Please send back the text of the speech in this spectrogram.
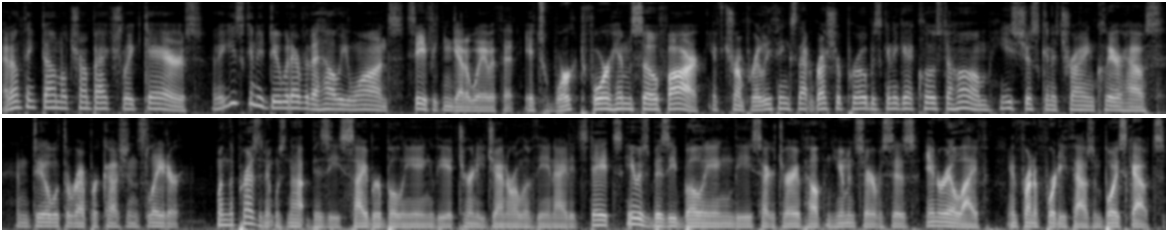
I don't think Donald Trump actually cares. I think he's going to do whatever the hell he wants. See if he can get away with it. It's worked for him so far. If Trump really thinks that Russia probe is going to get close to home, he's just going to try and clear house and deal with the repercussions later. When the president was not busy cyberbullying the Attorney General of the United States, he was busy bullying the Secretary of Health and Human Services in real life in front of 40,000 Boy Scouts.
